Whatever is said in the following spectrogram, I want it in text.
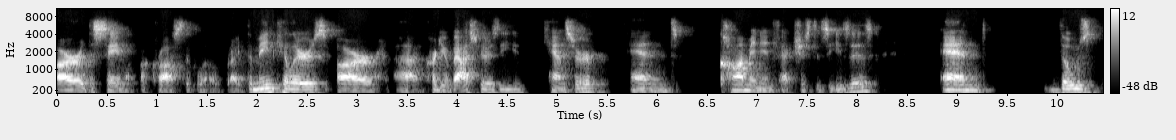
are the same across the globe, right? The main killers are uh, cardiovascular disease, cancer, and common infectious diseases. And those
